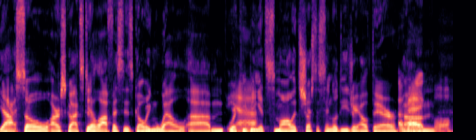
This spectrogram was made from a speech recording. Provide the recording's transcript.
Yeah, so our Scottsdale office is going well. Um, we're Yeah. keeping it small. It's just a single DJ out there. Okay, um, cool.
